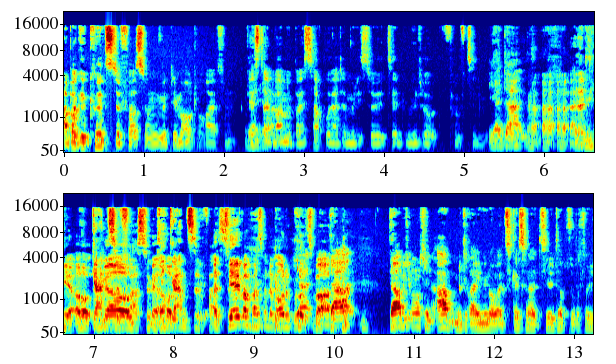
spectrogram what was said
Aber gekürzte Fassung mit dem Autoreifen. Ja, Gestern ja. waren wir bei Subway, hat er mir die Story erzählt, Real Talk 15 Minuten. Ja, da- Also die Hier auch, ganze auch, Fassung, mir die ganze Fassung. Erzähl mal, was mit dem Auto kurz ja, war. Da, da habe ich auch noch den Abend mit reingenommen, als ich gestern erzählt habe, so was an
